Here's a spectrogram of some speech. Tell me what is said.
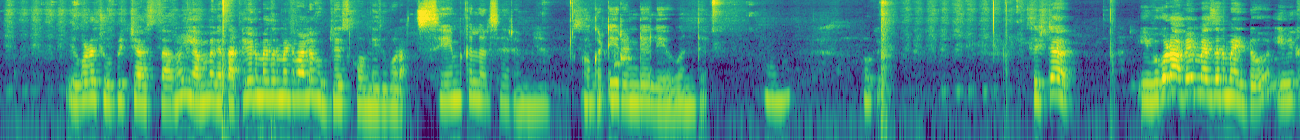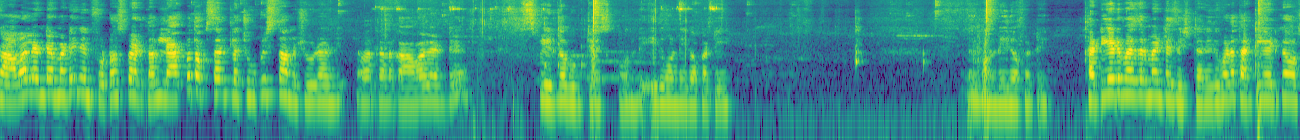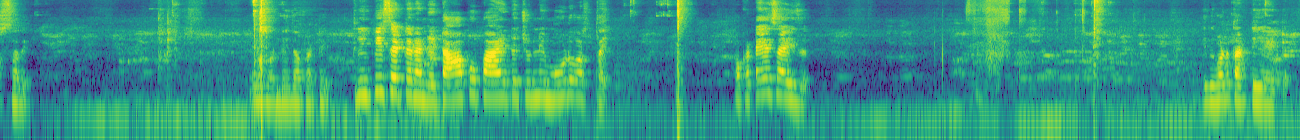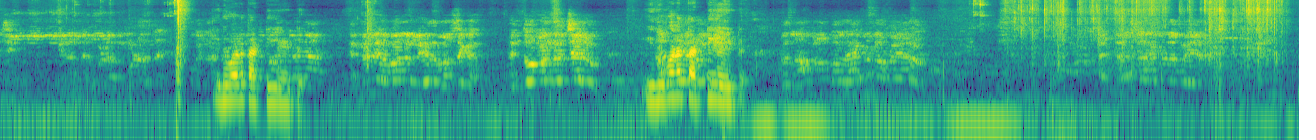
ఇది కూడా చూపించేస్తాను. అమ్మాయి థర్టీ ఎయిట్ మెజర్మెంట్ వాళ్ళే బుక్ చేసుకోండి ఇది కూడా. సేమ్ కలర్ సార్ రమ్య ఒకటి రెండే లేవు అంతే. ఓకే. సిస్టర్ ఇవి కూడా అవే మెజర్మెంట్. ఇవి కావాలంటే మట్టి నేను ఫొటోస్ పెడతాను. లేకపోతే ఒకసారి ఇట్లా చూపిస్తాను చూడండి. ఎవరికైనా కావాలంటే స్పీడ్గా బుక్ చేసుకోండి. ఇదిగోండి ఇది ఒకటి ఇదిగోండి ఇది ఒకటి. థర్టీ ఎయిట్ మెజర్మెంటే సిస్టర్ ఇది కూడా థర్టీ ఎయిట్గా వస్తుంది. ఇదిగోండి ఇది ఒకటి. త్రీ పీస్ సెట్ అండి టాప్ పాయింట్ చున్నీ మూడు వస్తాయి. ఒకటే సైజు. ఇది కూడా థర్టీ ఎయిట్. ఇది కూడా థర్టీ ఎయిట్. ఇది కూడా థర్టీ ఎయిట్.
